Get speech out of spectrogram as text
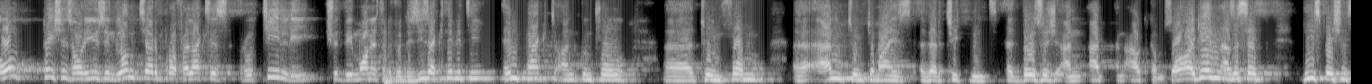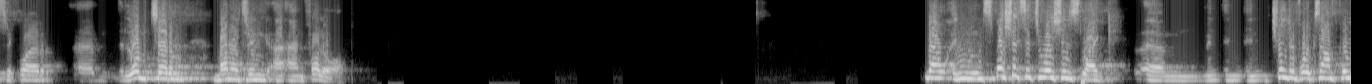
All patients who are using long-term prophylaxis routinely should be monitored for disease activity, impact, and control uh, to inform uh, and to optimize their treatment uh, dosage and, and outcome. So again, as I said, these patients require um, long-term monitoring and follow-up. Now, in special situations like um, in, in, in, children, for example,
